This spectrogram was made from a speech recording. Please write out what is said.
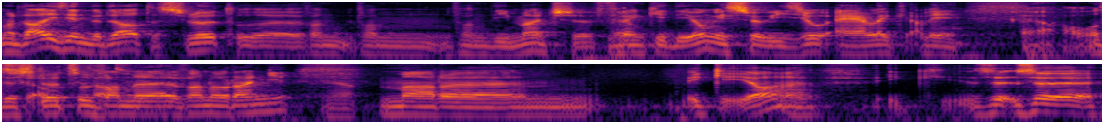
maar dat is inderdaad de sleutel eh, van, van, van die match. Eh, Frenkie de Jong is sowieso eigenlijk... Allee, Ja, alles- de sleutel van, eh, van Oranje. Maar ehm, ik, ja, ik, ze, ze,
